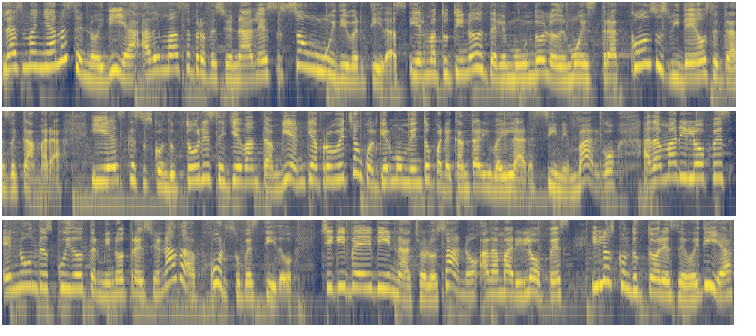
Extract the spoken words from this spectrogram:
Las mañanas en hoy día, además de profesionales, son muy divertidas y el matutino de Telemundo lo demuestra con sus videos detrás de cámara. Y es que sus conductores se llevan tan bien que aprovechan cualquier momento para cantar y bailar. Sin embargo, Adamari López en un descuido terminó traicionada por su vestido. Chiqui Baby, Nacho Lozano, Adamari López y los conductores de hoy día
